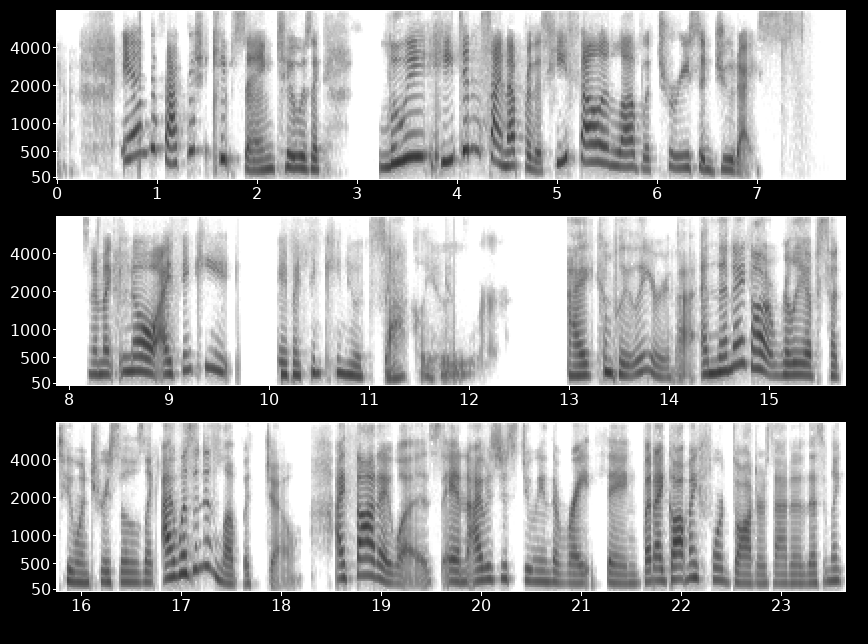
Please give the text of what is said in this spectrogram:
Yeah. And the fact that she keeps saying too is like, Louis, he didn't sign up for this. He fell in love with Teresa Giudice. And I'm like, no, I think he, babe, I think he knew exactly who you were. I completely agree with that. And then I got really upset too when Teresa was like, I wasn't in love with Joe. I thought I was, and I was just doing the right thing, but I got my four daughters out of this. I'm like,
